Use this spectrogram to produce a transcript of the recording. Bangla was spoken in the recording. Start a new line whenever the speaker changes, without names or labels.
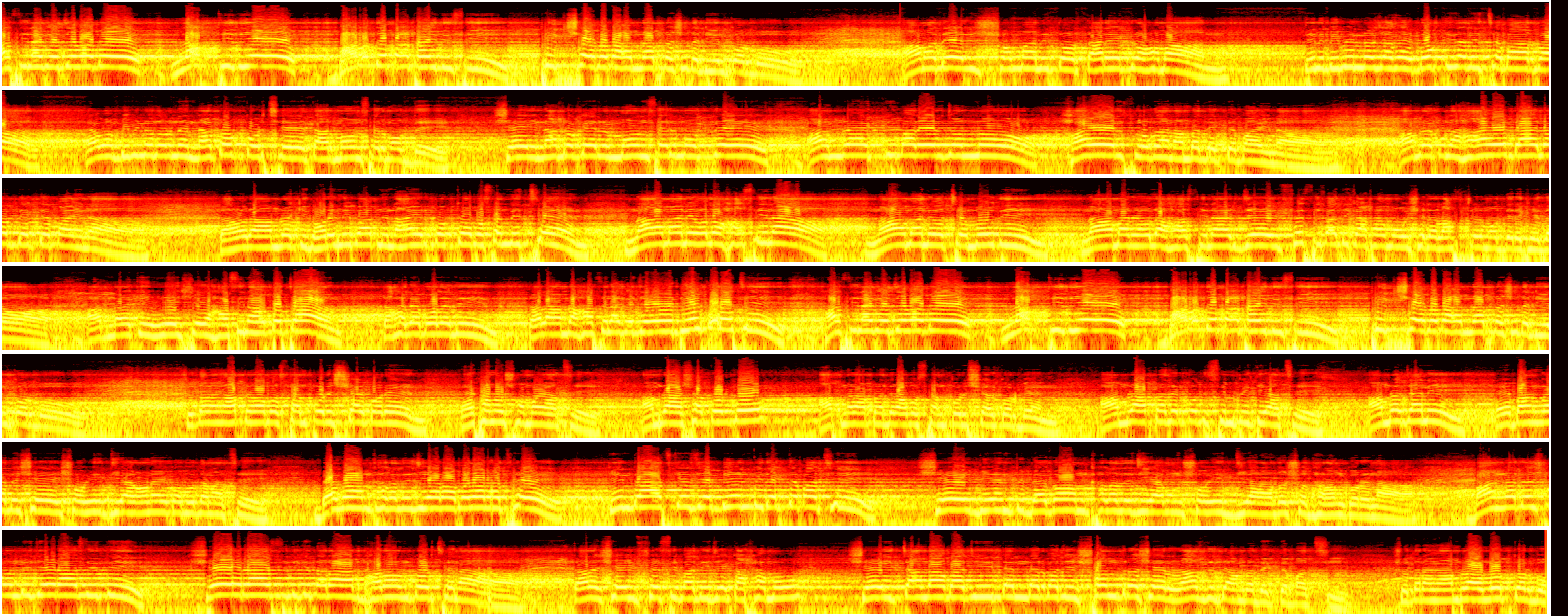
হাসিনাকে যেভাবে লাথি দিয়ে ভারতে পাঠাই দিছি, ঠিক সেভাবে আমরা আপনার সাথে ডিল করব। আমাদের সম্মানিত তারেক রহমান, তিনি বিভিন্ন জায়গায় বক্তৃতা দিচ্ছে বারবার এবং বিভিন্ন ধরনের নাটক করছে তার মঞ্চের মধ্যে। সেই নাটকের মঞ্চের মধ্যে আমরা একটিবারের জন্য হায়ের স্লোগান আমরা দেখতে পাই না। আমরা কোনো হায়ের ডায়লগ দেখতে পাই না। তাহলে আমরা কি ধরে নিব আপনি নায়ের পক্ষে অবস্থান নিচ্ছেন? না মানে হলো হাসিনা। না মানে হচ্ছে মোদি। না মানে হলো হাসিনার যে ফেসিবাদী কাঠামো সেটা রাষ্ট্রের মধ্যে রেখে দেওয়া। আপনারা কি সেই হাসিনা হতে চান? তাহলে বলে দিন। তাহলে আমরা হাসিনাকে যেভাবে ডিল করেছি, হাসিনাকে যেভাবে লাথি দিয়ে ভারতে পাঠাই দিছি, ঠিক সেইভাবে আমরা আপনার সাথে ডিল করব। সুতরাং আপনার অবস্থান পরিষ্কার করেন। এখনও সময় আছে। আমরা আশা করব আপনারা আপনাদের অবস্থান পরিষ্কার করবেন। আমরা আপনাদের প্রতি সিম্পিতি আছে। আমরা জানি, এ বাংলাদেশে শহীদ জিয়ার অনেক অবদান আছে। বেগম খালেদা জিয়ার অবদান আছে। কিন্তু আজকে যে বিএনপি দেখতে পাচ্ছি, সেই বিএনপি বেগম খালেদা জিয়া এবং শহীদ জিয়ার আদর্শ ধারণ করে না। বাংলাদেশ পন্থী যে রাজনীতি, সেই রাজনীতিকে তারা আর ধারণ করছে না। তারা সেই ফেসিবাদী যে কাঠামো, সেই চাঁদাবাজি, টেন্ডারবাজি, সন্ত্রাসের রাজনীতি আমরা দেখতে পাচ্ছি। সুতরাং আমরা অনুরোধ করব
